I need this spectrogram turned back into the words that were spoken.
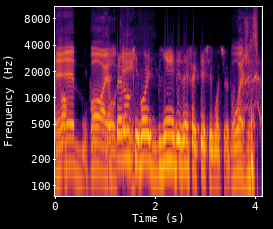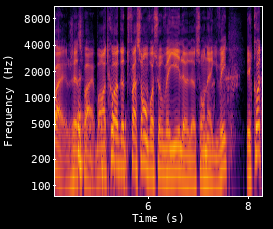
Eh boy, OK. Espérons qu'ils vont être bien désinfectés, ces voitures. Oui, j'espère, j'espère. Bon, en tout cas, de toute façon, on va surveiller le, son arrivée. Écoute,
